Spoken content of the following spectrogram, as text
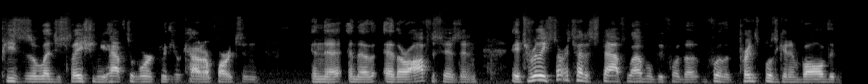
pieces of legislation. You have to work with your counterparts in in the in the other offices, and it really starts at a staff level before the before the principals get involved. And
